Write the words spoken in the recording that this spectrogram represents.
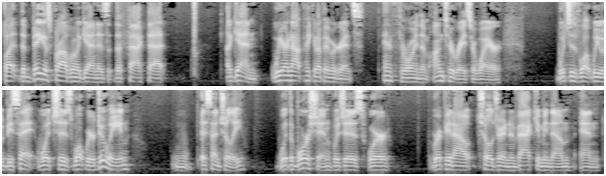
But the biggest problem again is the fact that, again, we are not picking up immigrants and throwing them onto razor wire, which is what we would be saying, which is what we're doing essentially with abortion, which is we're ripping out children and vacuuming them and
